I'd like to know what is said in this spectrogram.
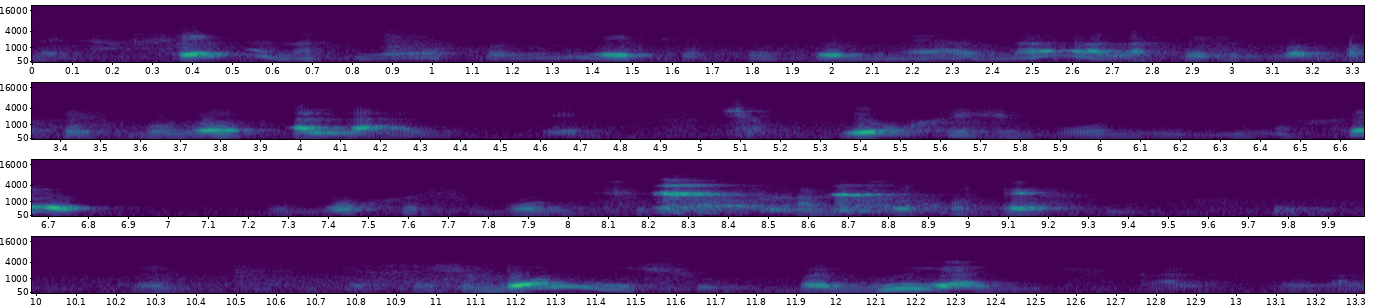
ולכן אנחנו לא יכולים להתייחס לבני אדם על החשבון, בחשבונות הללו. כן? עכשיו זהו חשבון ממין אחר, זה לא חשבון של מבחן פסיכוטכני, כן? זה חשבון מישהו בנוי על משקל אחר, על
